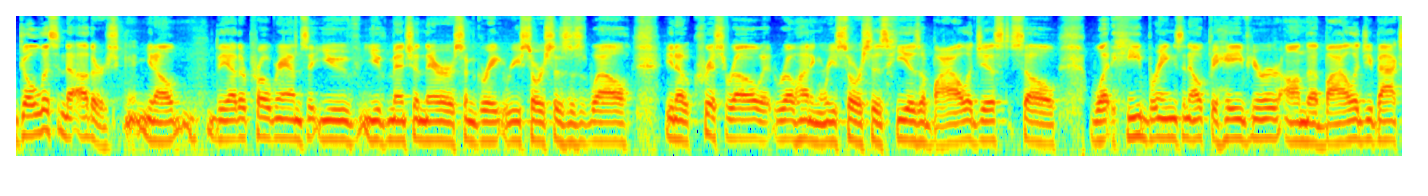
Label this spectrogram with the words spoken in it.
go listen to others. You know, the other programs that you've you've mentioned there are some great resources as well. You know, Chris Rowe at Rowe Hunting Resources, he is a biologist, so what he brings in elk behavior on the biology back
